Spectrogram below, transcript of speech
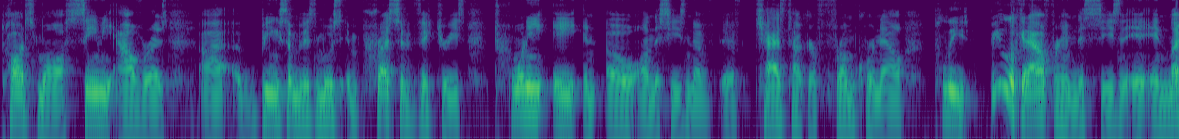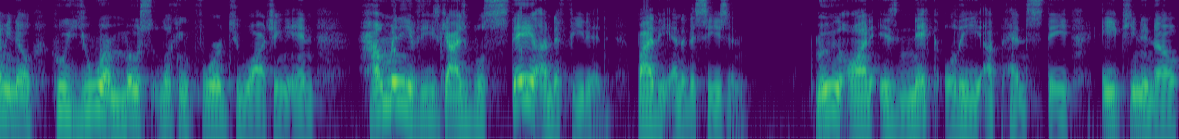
Todd Small, Sammy Alvarez uh, being some of his most impressive victories. 28 and 0 on the season of, of Chas Tucker from Cornell. Please be looking out for him this season and, and let me know who you are most looking forward to watching and how many of these guys will stay undefeated by the end of the season. Moving on is Nick Lee of Penn State, 18 0.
